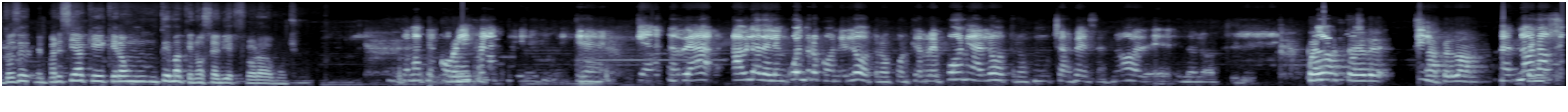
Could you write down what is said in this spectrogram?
Entonces, me parecía que, era un tema que no se había explorado mucho. Un tema que que, en realidad habla del encuentro con el otro, porque repone al otro muchas veces, ¿no? El, olor. Puedo hacer Ah, perdón. Ah, no, no, sí.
